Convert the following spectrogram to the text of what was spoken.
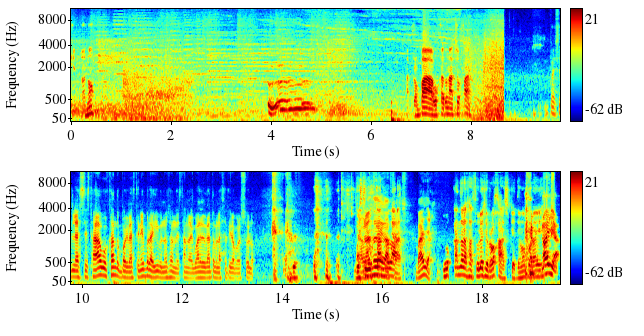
Quien no, no. La trompa, búscate una chofa. Pues las estaba buscando porque las tenía por aquí, pero no sé dónde están. Al igual el gato me las ha tirado por el suelo. Yo estoy buscando, las, vaya. estoy buscando las azules y rojas que tengo por ahí. Vaya,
